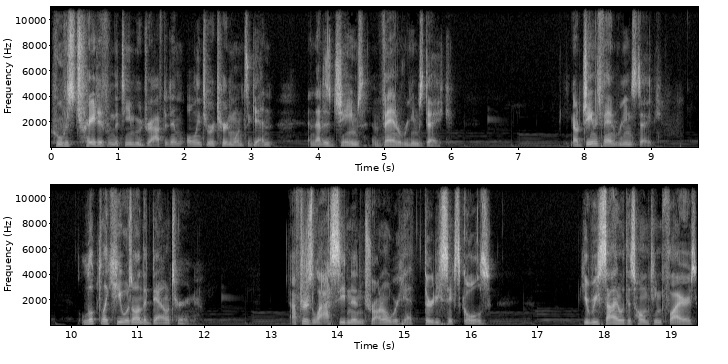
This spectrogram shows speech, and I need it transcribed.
who was traded from the team who drafted him only to return once again, and that is James Van Riemsdyk. Now, James Van Riemsdyk looked like he was on the downturn. After his last season in Toronto, where he had 36 goals, he re signed with his home team Flyers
